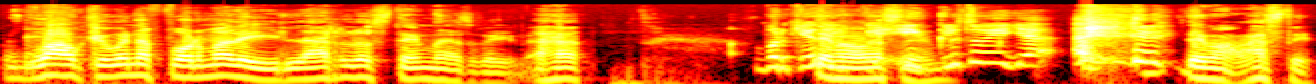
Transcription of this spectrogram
Wow, qué buena forma de hilar los temas, güey. Ajá. Porque o sea, incluso ella, Te mamaste.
